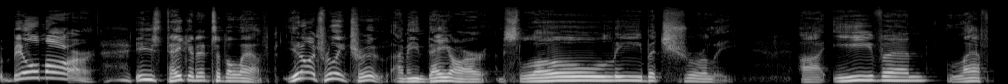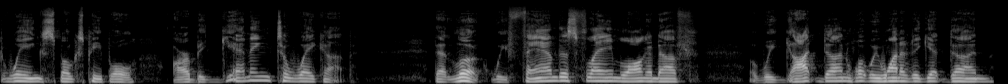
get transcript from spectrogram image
Bill Maher, he's taking it to the left. You know, it's really true. I mean, they are slowly but surely, uh, even left wing spokespeople are beginning to wake up that look, we fanned this flame long enough. We got done what we wanted to get done.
